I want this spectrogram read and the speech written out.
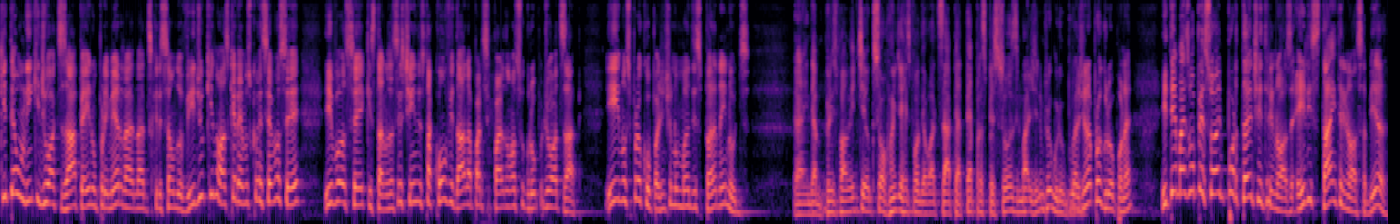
que tem um link de WhatsApp aí no primeiro, na, na descrição do vídeo, que nós queremos conhecer você. E você que está nos assistindo está convidado a participar do nosso grupo de WhatsApp. E não se preocupa, a gente não manda spam nem nudes. É, Ainda, principalmente eu que sou ruim de responder o WhatsApp até pras pessoas, imagine pro grupo. Imagina pro grupo, né? E tem mais uma pessoa importante entre nós. Ele está entre nós, sabia?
